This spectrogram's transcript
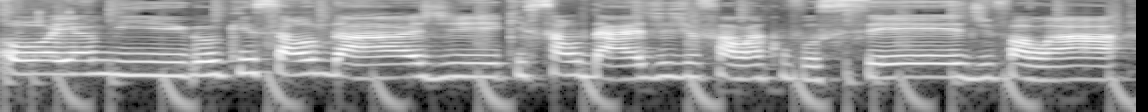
Oi, amigo, que saudade, que saudade de falar com você, de falar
